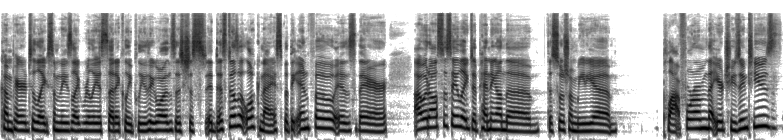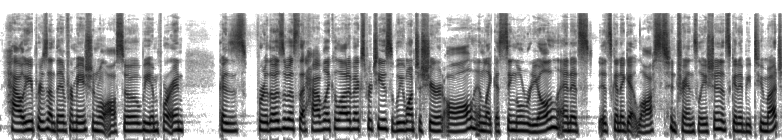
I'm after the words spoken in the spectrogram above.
compared to like some of these like really aesthetically pleasing ones, it's just it just doesn't look nice, but the info is there. I would also say like depending on the the social media platform that you're choosing to use, how you present the information will also be important because for those of us that have like a lot of expertise we want to share it all in like a single reel and it's it's going to get lost in translation it's going to be too much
